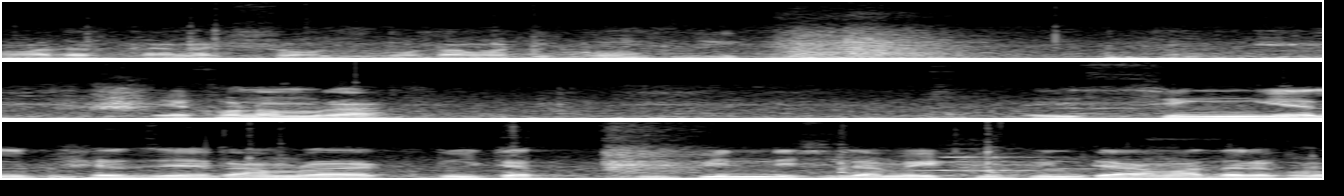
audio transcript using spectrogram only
আমাদের কানেকশন মোটামুটি কমপ্লিট এখন আমরা এই সিঙ্গেল ফেজের আমরা দুইটা টুপিন নিয়েছিলাম। এই টুপিনটা আমাদের এখন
